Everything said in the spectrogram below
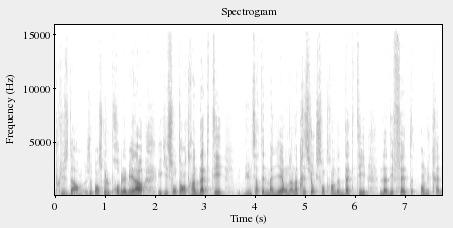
plus d'armes. Je pense que le problème est là et qu'ils sont en train d'acter, d'une certaine manière, on a l'impression qu'ils sont en train d'acter la défaite en Ukraine.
